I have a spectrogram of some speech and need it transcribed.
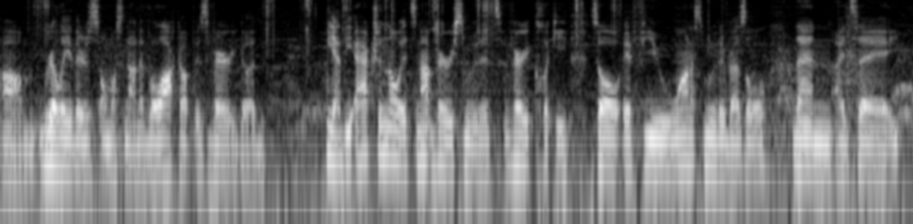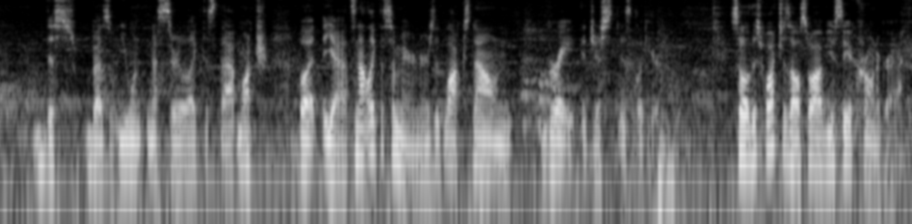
um, really there's almost none. and The lockup is very good. Yeah, the action though, it's not very smooth. It's very clicky. So if you want a smoother bezel, then I'd say this bezel, you wouldn't necessarily like this that much. But yeah, it's not like the Submariners. It locks down great. It just is clickier. So this watch is also obviously a chronograph.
